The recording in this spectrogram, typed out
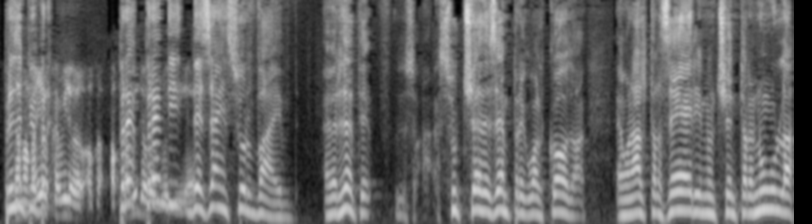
Per No, esempio, ho capito- ho- ho pre- prendi. Design Survived. Hai presente? Succede sempre qualcosa, è un'altra serie, non c'entra nulla,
